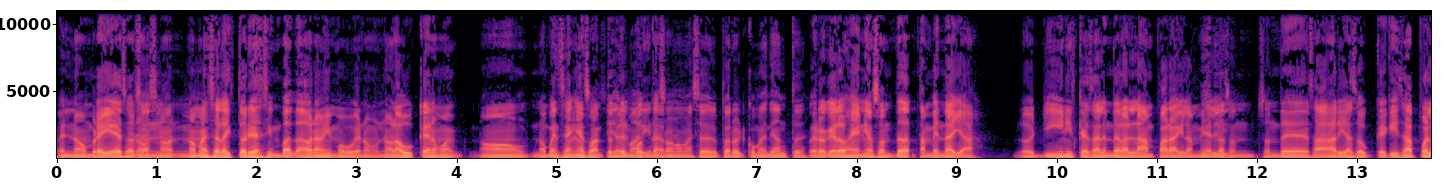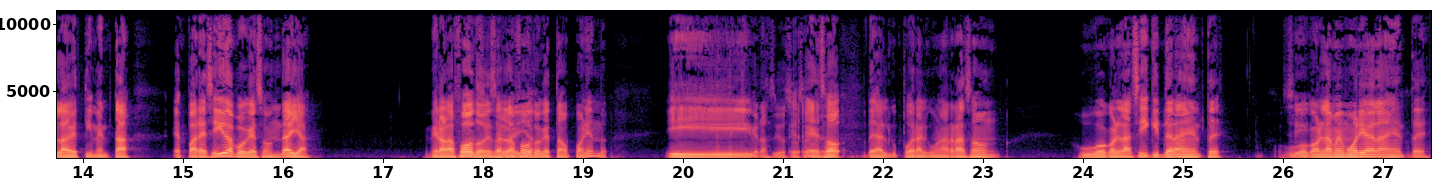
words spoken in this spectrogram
El nombre y eso, no, sí. no, no me sé la historia de Sinbad ahora mismo porque no, no la busqué, no, me- no, no pensé en eso Sí, antes el del marinero podcast. no me sé, pero el comediante. Pero que los genios son de- también de allá. Los genies que salen de las lámparas y las mierdas Sí. son, son de esa área, so que quizás pues la vestimenta es parecida porque son de allá. Mira la foto, Así esa es la foto que estamos poniendo. Y gracioso eso, de por alguna razón, jugó con la psiquis de la gente, jugó Sí. con la memoria de la gente.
